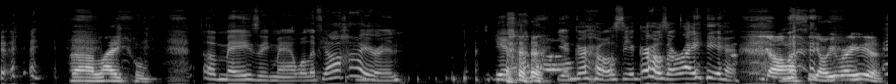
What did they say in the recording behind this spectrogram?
but I like him. Amazing, man. Well, if y'all hiring, yeah, your girls, your girls are right here. Y'all, I see y'all. You right here.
